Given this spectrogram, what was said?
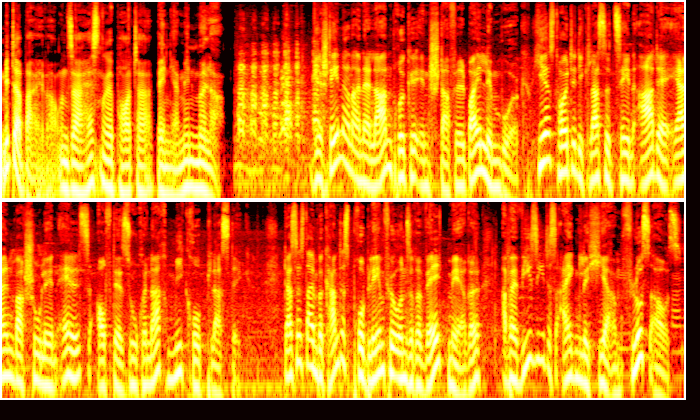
Mit dabei war unser Hessen-Reporter Benjamin Müller. Wir stehen an einer Lahnbrücke in Staffel bei Limburg. Hier ist heute die Klasse 10a der Erlenbach-Schule in Els auf der Suche nach Mikroplastik. Das ist ein bekanntes Problem für unsere Weltmeere, aber wie sieht es eigentlich hier am Fluss aus?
